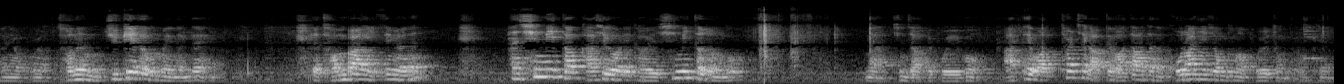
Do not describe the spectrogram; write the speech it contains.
아니었고요. 저는 근무했는데 그 전방에 있으면은 한 10m 가시거리 거의 10m 정도 그냥 진짜 앞에 보이고 앞에 와, 철책 앞에 왔다 갔다 하는 고라니 정도만 보일 정도로 그냥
